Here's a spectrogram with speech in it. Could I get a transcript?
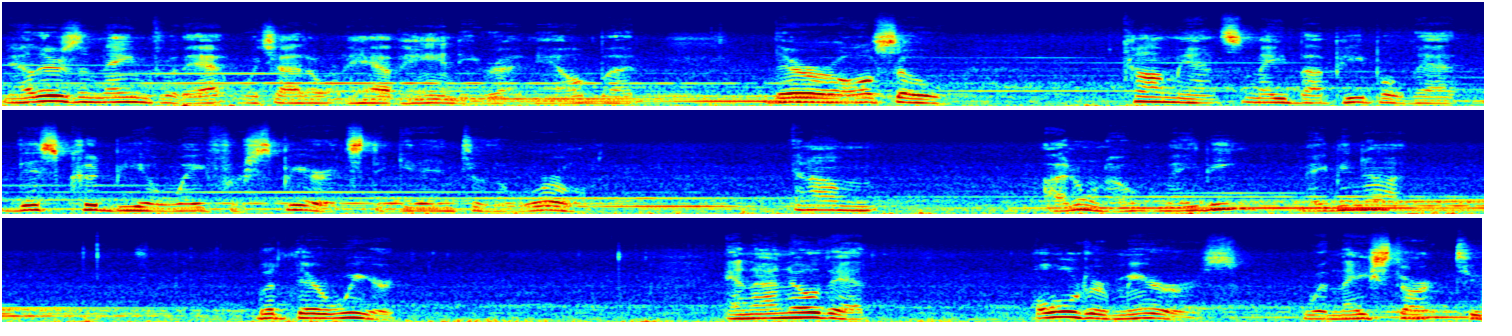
Now, there's a name for that, which I don't have handy right now, but there are also comments made by people that this could be a way for spirits to get into the world. And I'm, I don't know, maybe, maybe not. But they're weird. And I know that older mirrors, when they start to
